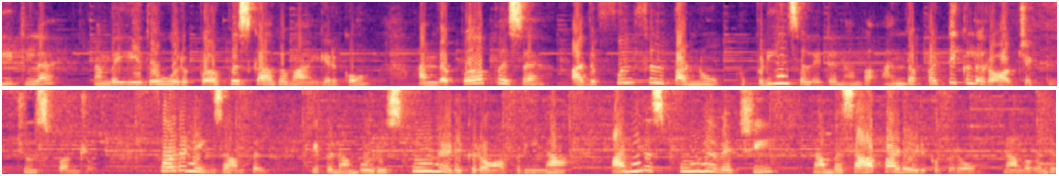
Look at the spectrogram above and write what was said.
வீட்டில் நம்ம ஏதோ ஒரு பர்பஸ்க்காக வாங்கியிருக்கோம். அந்த பர்பஸை அது ஃபுல்ஃபில் பண்ணும் அப்படின்னு சொல்லிட்டு நம்ம அந்த பர்டிகுலர் ஆப்ஜெக்டை சூஸ் பண்ணுறோம் ஃபார் அன் எக்ஸாம்பிள் இப்போ நம்ம ஒரு ஸ்பூன் எடுக்கிறோம் அப்படின்னா அந்த ஸ்பூனை வச்சு நம்ம சாப்பாடு எடுக்க போகிறோம் நம்ம வந்து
